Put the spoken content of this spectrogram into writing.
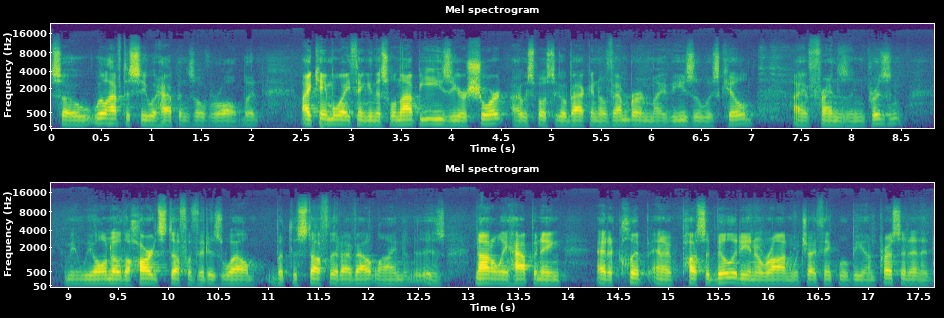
So we'll have to see what happens overall. But I came away thinking this will not be easy or short. I was supposed to go back in November and my visa was killed. I have friends in prison. I mean, we all know the hard stuff of it as well. But the stuff that I've outlined is not only happening at a clip and a possibility in Iran, which I think will be unprecedented,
